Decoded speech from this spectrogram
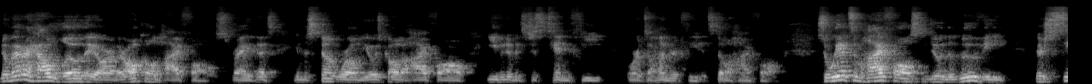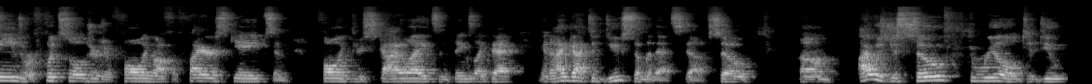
no matter how low they are, they're all called high falls, right? That's in the stunt world, you always call it a high fall, even if it's just 10 feet or it's 100 feet, it's still a high fall. So we had some high falls to do in the movie. There's scenes where foot soldiers are falling off of fire escapes and falling through skylights and things like that. And I got to do some of that stuff. So um, I was just so thrilled to do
